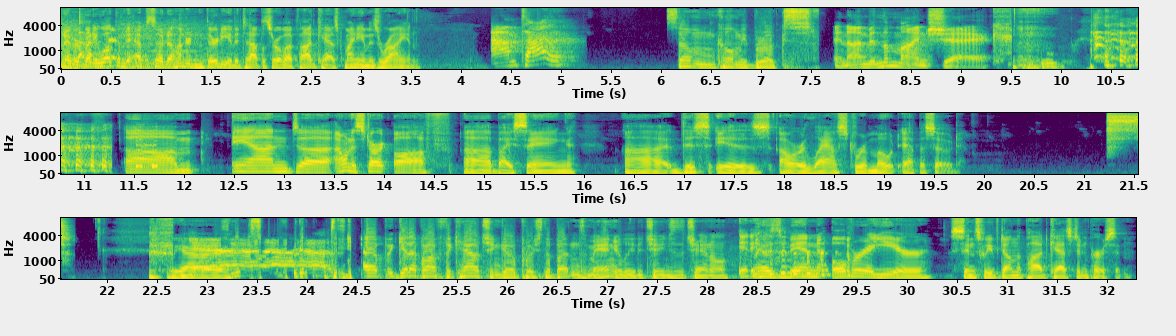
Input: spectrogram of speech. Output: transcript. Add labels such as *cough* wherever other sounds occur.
Going, everybody? Welcome to episode 130 of the Topless Robot Podcast. My name is Ryan. I'm Tyler. Some call me Brooks. and I'm in the mine shack. *laughs* Um, and uh, I want to start off uh, by saying uh, this is our last remote episode. We are. To get up, get up off the couch and go push the buttons manually to change the channel. It has been over a year since we've done the podcast in person.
